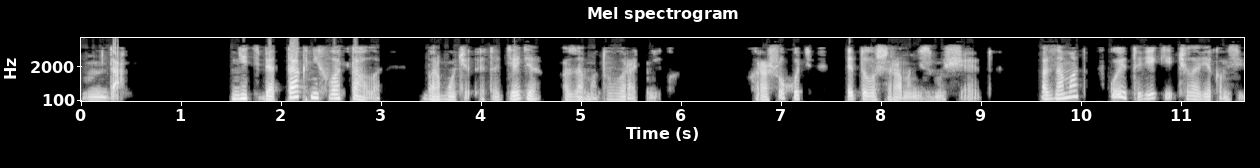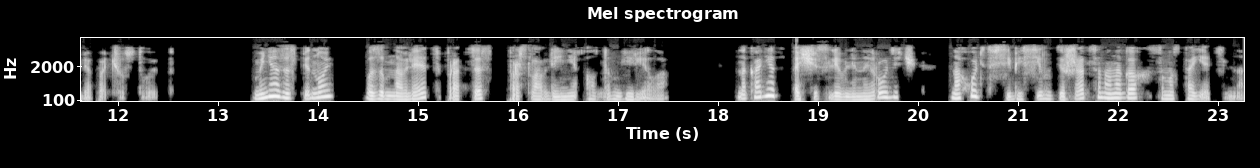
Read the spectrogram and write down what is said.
Да. Мне тебя так не хватало, бормочет этот дядя Азамату воротник. Хорошо, хоть этого шрама не смущают. Азамат в кои-то веки человеком себя почувствует. У меня за спиной возобновляется процесс прославления Алтангерела. Наконец, осчастливленный родич находит в себе силы держаться на ногах самостоятельно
